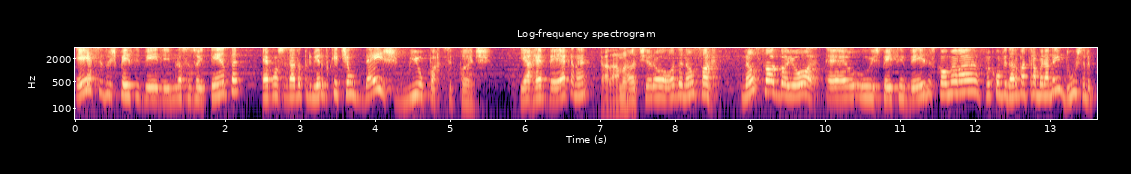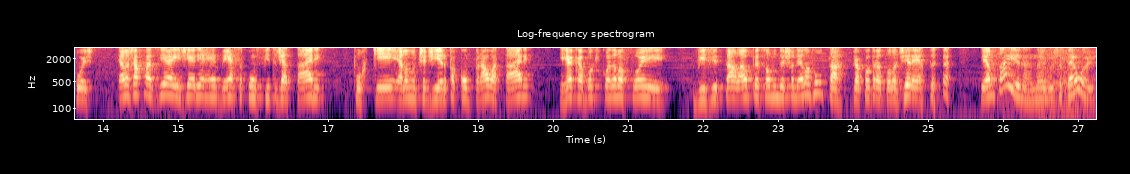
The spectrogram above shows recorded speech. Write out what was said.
Esse do Space Invader em 1980 é considerado o primeiro porque tinham 10 mil participantes. E a Rebeca, né? Caramba. Ela tirou onda, não só, não só ganhou é, o Space Invaders, como ela foi convidada para trabalhar na indústria depois. Ela já fazia engenharia reversa com fita de Atari, porque ela não tinha dinheiro para comprar o Atari. E acabou que quando ela foi visitar lá, o pessoal não deixou nem ela voltar. Já contratou ela direto. e ela tá aí, né, na indústria até hoje.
